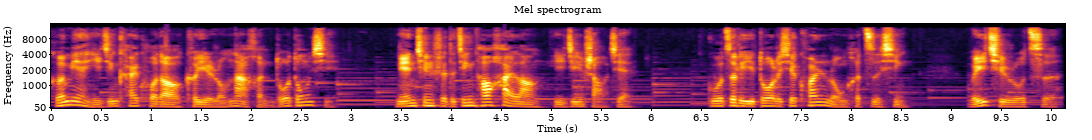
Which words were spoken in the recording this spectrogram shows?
河面已经开阔到可以容纳很多东西。年轻时的惊涛骇浪已经少见，骨子里多了些宽容和自信。唯其如此，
